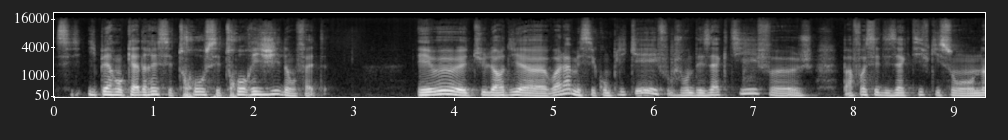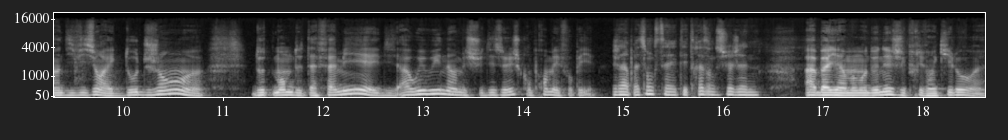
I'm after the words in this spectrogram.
c'est hyper encadré, c'est trop, trop rigide en fait. Et eux, tu leur dis, euh, voilà, mais c'est compliqué, il faut que je vende des actifs. Euh, parfois, c'est des actifs qui sont en indivision avec d'autres gens, euh, d'autres membres de ta famille. Et ils disent, ah oui, oui, non, mais je suis désolé, je comprends, mais il faut payer. J'ai l'impression que ça a été très anxiogène. Ah bah, il y a un moment donné, j'ai pris 20 kilos, ouais.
